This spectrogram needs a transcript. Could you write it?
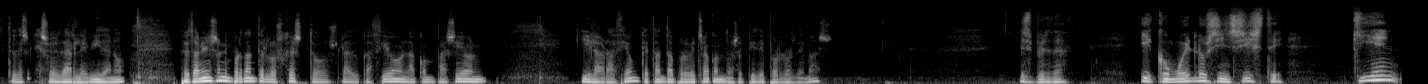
Entonces eso es darle vida, ¿no? Pero también son importantes los gestos, la educación, la compasión y la oración que tanto aprovecha cuando se pide por los demás. Es verdad. Y como Él nos insiste, ¿quién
